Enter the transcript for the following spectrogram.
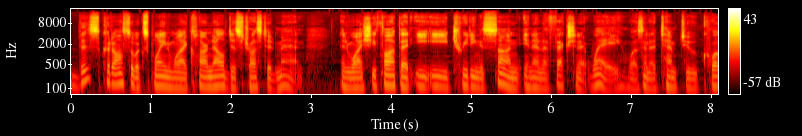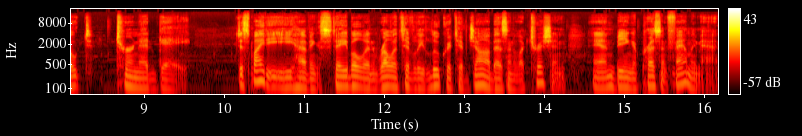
This could also explain why Clarnell distrusted men and why she thought that EE treating his son in an affectionate way was an attempt to, quote, turn Ed gay. Despite EE having a stable and relatively lucrative job as an electrician and being a present family man,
